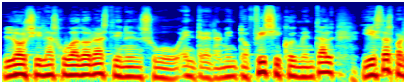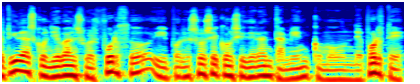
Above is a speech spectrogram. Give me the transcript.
Los y las jugadoras tienen su entrenamiento físico y mental y estas partidas conllevan su esfuerzo y por eso se consideran también como un deporte.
